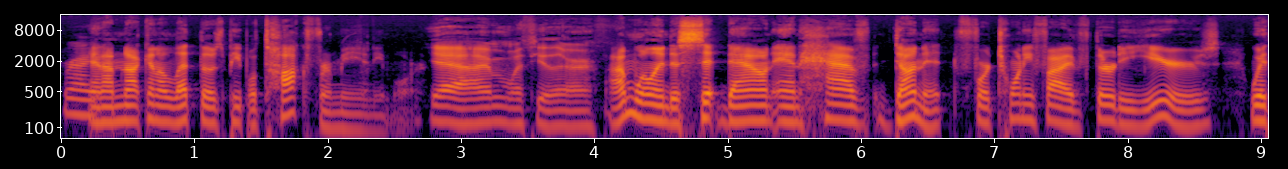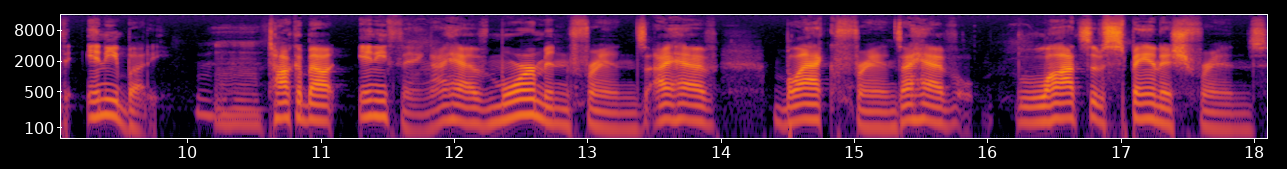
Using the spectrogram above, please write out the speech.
Right. And I'm not going to let those people talk for me anymore. Yeah, I'm with you there. I'm willing to sit down and have done it for 25, 30 years with anybody. Talk about anything. I have Mormon friends. I have black friends. I have lots of Spanish friends.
